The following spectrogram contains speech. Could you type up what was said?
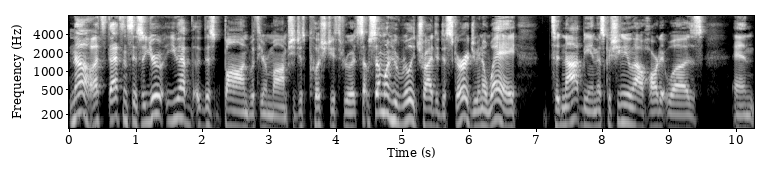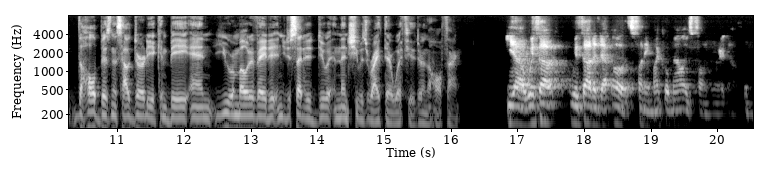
no, that's that's insane. So you're you have this bond with your mom. She just pushed you through it. So, someone who really tried to discourage you in a way to not be in this because she knew how hard it was and the whole business how dirty it can be and you were motivated and you decided to do it and then she was right there with you during the whole thing. Yeah without without a doubt. Oh it's funny michael O'Malley's calling me right now from,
